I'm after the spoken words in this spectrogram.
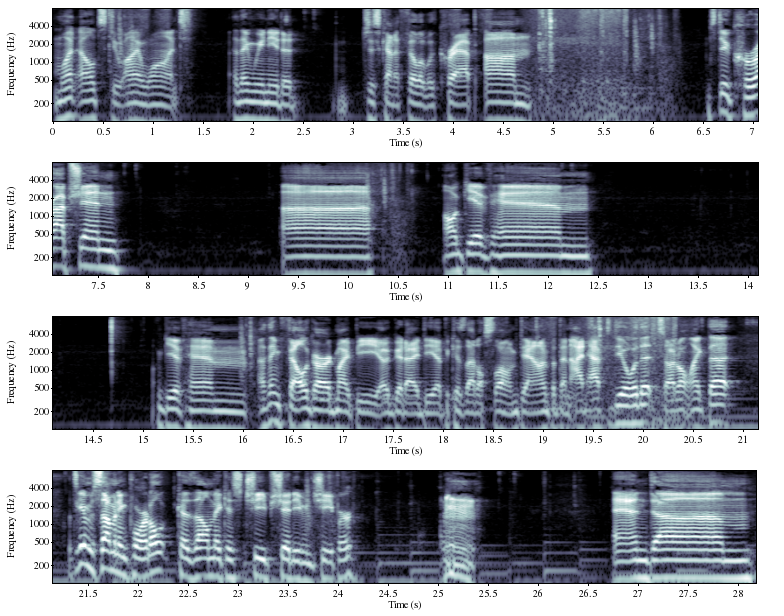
What else do I want? I think we need to just kind of fill it with crap. Um, let's do corruption. Uh, I'll give him. I'll give him. I think Felguard might be a good idea because that'll slow him down, but then I'd have to deal with it, so I don't like that. Let's give him Summoning Portal because that'll make his cheap shit even cheaper. and um,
